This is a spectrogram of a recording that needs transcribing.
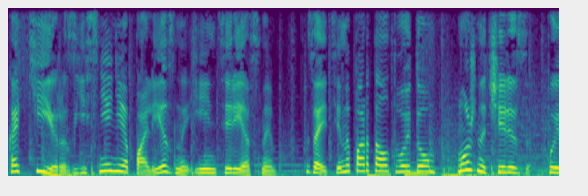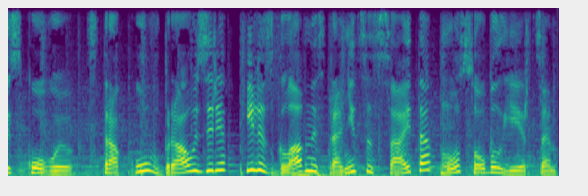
какие разъяснения полезны и интересны. Зайти на портал «Твой дом» можно через поисковую строку в браузере или с главной страницы сайта МОСОБЛ.ЕРЦ.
